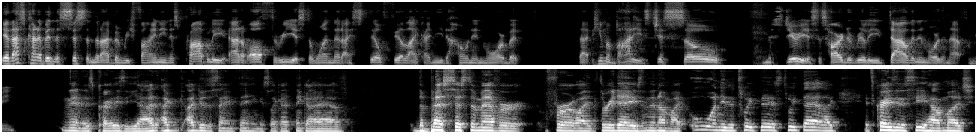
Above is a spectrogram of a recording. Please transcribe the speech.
yeah, that's kind of been the system that I've been refining. Is probably out of all three, it's the one that I still feel like I need to hone in more. But that human body is just so mysterious. It's hard to really dial it in more than that for me. Man, it's crazy. Yeah, I, I, I do the same thing. It's like I think I have the best system ever for like three days, and then I'm like, oh, I need to tweak this, tweak that. Like it's crazy to see how much.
